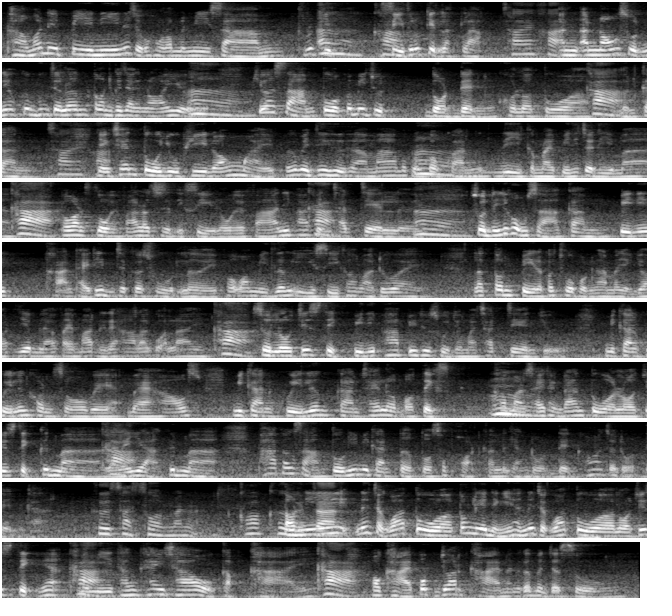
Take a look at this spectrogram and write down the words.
ถามว่าในปีนี้เนื่องจากว่าของเรามันมี 3 ธุรกิจอ่าค่ะ4ธุรกิจหลักใช่ค่ะๆอันอันน้องสุดเนี่ยคือเพิ่งจะเริ่มต้นก็ยังน้อยอยู่อ่าพี่ว่า3ตัวก็มีจุดโดดเด่นคนละตัวค่ะเหมือนกันใช่ค่ะอย่างเช่นตัว UP น้องใหม่ก็เป็นที่ฮือฮามากเพราะผลประกอบการดีกำไรปีนี้จะดีมากค่ะเพราะว่าโรงไฟฟ้าเราจะเสร็จอีก4โรงไฟฟ้านี่ภาพเห็นค่ะชัดเจนเลยอ่าส่วนในที่คมอุตสาหกรรม ปีนี้ฐานไถที่ดินจะกระฉูดเลย เพราะว่ามีเรื่อง EEC เข้ามาด้วย และต้นปีเราก็โชว์ผลงานมาอย่างยอดเยี่ยมแล้วไตรมาสหนึ่งได้ 500 กว่าไร่ค่ะส่วนโลจิสติกปีนี้ภาพปีที่สูตรยังมาชัดเจนอยู่ มีการคุยเรื่องคอนโซลแวร์เฮาส์มีการคุยเรื่องการใช้โรบอติกส์เข้ามาอืมใช้ทางด้านตัวโลจิสติกขึ้นมาหค่ะลายๆอย่างขึ้นมา ภาพทั้ง 3 ตัวนี้มีการเติบโตสปอร์ตกันอย่างโดดเด่นค่อนข้างจะโดดเด่นค่ะ คือสัดส่วนมันก็คือตอนนี้จะเนื่องจากว่าตัวต้องเรียนอย่างนี้ค่ะเนื่องจากว่าตัวโลจิสติกเนี่ยค่ะมันมีทั้งให้เช่ากับขายค่ะพอขายปุ๊บยอดขายมันก็เป็นจะสูงเซต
